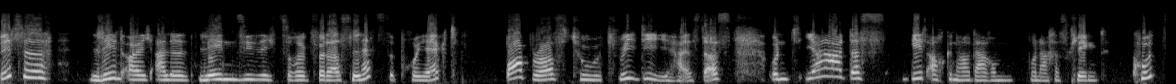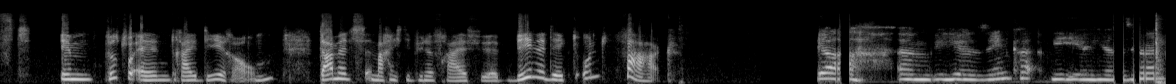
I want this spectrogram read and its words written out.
bitte lehnt euch alle, lehnen Sie sich zurück für das letzte Projekt. Bob Ross to 3D heißt das. Und ja, das geht auch genau darum, wonach es klingt. Kunst im virtuellen 3D-Raum. Damit mache ich die Bühne frei für Benedikt und Fahak. Ja, ähm, wie, hier sehen kann, wie ihr hier seht,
